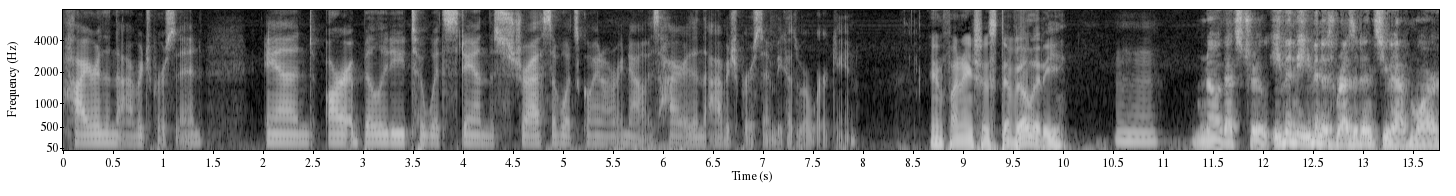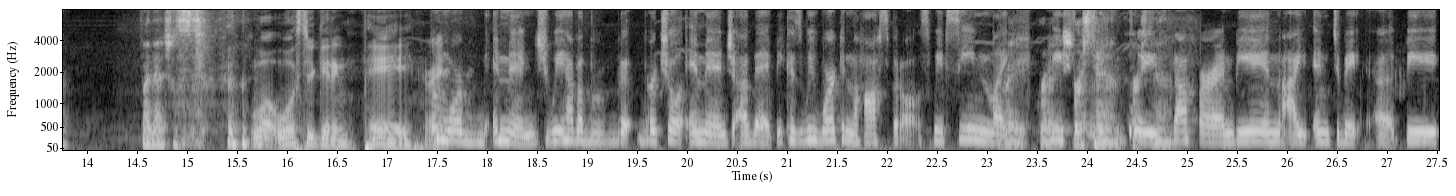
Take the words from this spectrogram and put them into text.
higher than the average person. And our ability to withstand the stress of what's going on right now is higher than the average person because we're working. and financial stability. No, that's true. Even even as residents, you have more financial. St- well, we're still getting paid, A right? more image. We have a v- virtual image of it because we work in the hospitals. We've seen like Right, right. patients Firsthand, really firsthand. suffer and be in the intubate, uh, be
